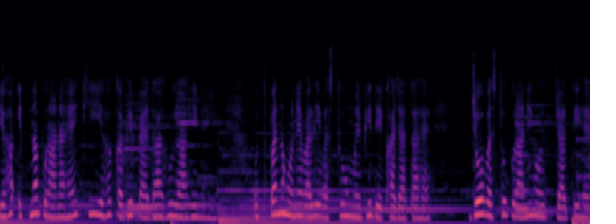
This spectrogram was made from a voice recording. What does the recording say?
यह इतना पुराना है कि यह कभी पैदा हुआ ही नहीं। उत्पन्न होने वाली वस्तुओं में भी देखा जाता है। जो वस्तु पुरानी हो जाती है,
